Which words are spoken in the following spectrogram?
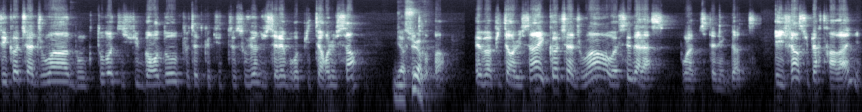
des coachs adjoints. Donc, toi qui suis Bordeaux, peut-être que tu te souviens du célèbre Peter Lucin. Bien sûr. Pas. Et eh ben, Peter Lucin est coach adjoint au FC Dallas, pour la petite anecdote. Et il fait un super travail.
